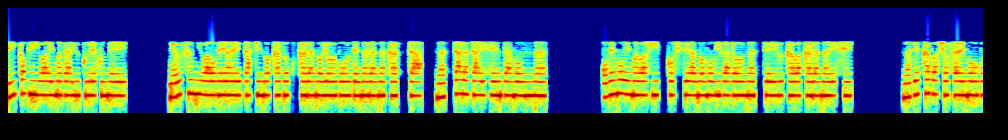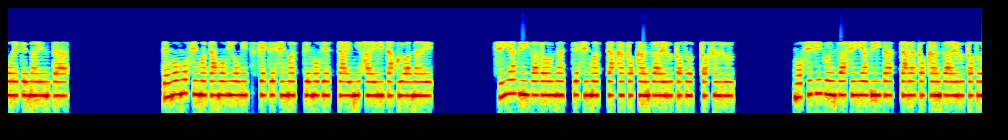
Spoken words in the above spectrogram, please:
C と D は未だ行方不明。ニュースには俺や A たちの家族からの要望でならなかった。なったら大変だもんな。俺も今は引っ越してあの森がどうなっているかわからないし。なぜか場所さえも覚えてないんだ。でももしまた森を見つけてしまっても絶対に入りたくはない。C や D がどうなってしまったかと考えるとゾッとする。もし自分が C や D だったらと考えるとゾッ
